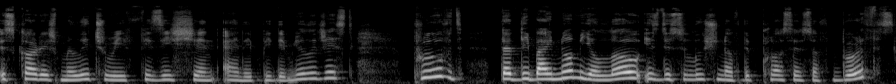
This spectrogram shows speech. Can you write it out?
a Scottish military physician and epidemiologist, proved that the binomial law is the solution of the process of births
